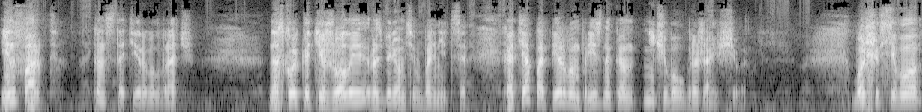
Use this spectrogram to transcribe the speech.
Инфаркт, констатировал врач. Насколько тяжелый, разберемся в больнице, хотя по первым признакам ничего угрожающего. Больше всего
